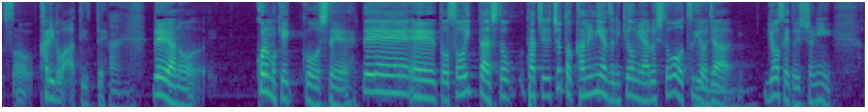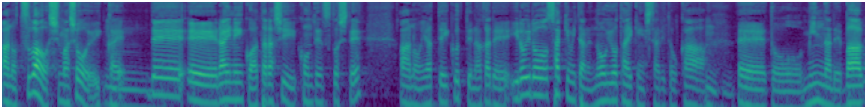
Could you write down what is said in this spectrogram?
その借りるわって言って、はい、であのこれも結構してで、えーと、そういった人たちちょっと上宮津に興味ある人を次はじゃあ行政と一緒にあのツアーをしましょうよ1回、で、えー、来年以降新しいコンテンツとしてあのやっていくっていう中でいろいろさっきみたいな農業体験したりとか、うんうん、えーと、みんなでバー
